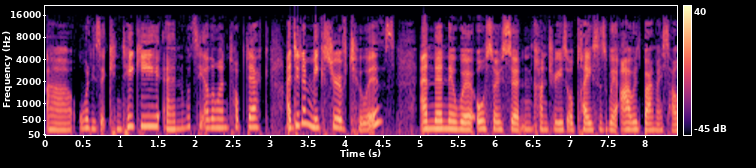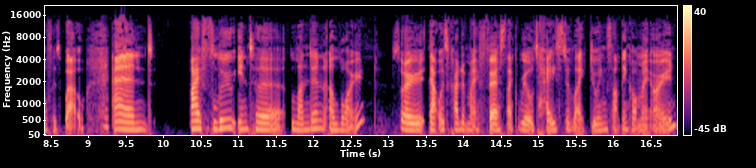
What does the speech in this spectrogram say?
uh, what is it, Contiki, and what's the other one, Top Deck. I did a mixture of tours, and then there were also certain countries or places where I was by myself as well. And I flew into London alone so that was kind of my first like real taste of like doing something on my own.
